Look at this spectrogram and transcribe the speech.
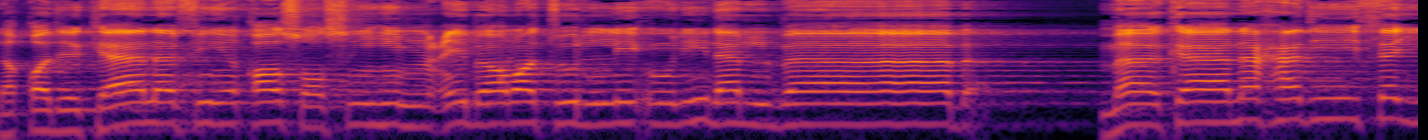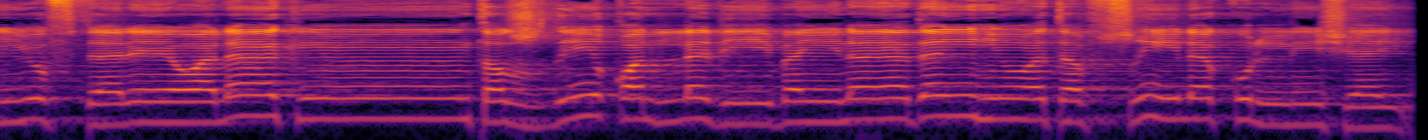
لقد كان في قصصهم عبرة لأولي الألباب ما كان حديثا يفتري ولكن تصديق الذي بين يديه وتفصيل كل شيء.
